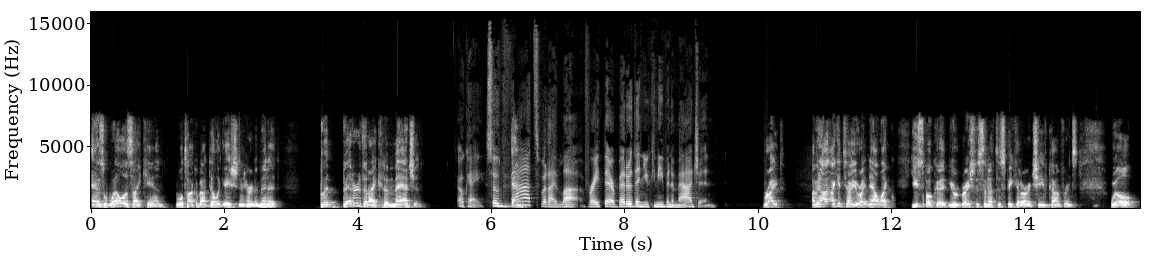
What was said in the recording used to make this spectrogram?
as well as I can. We'll talk about delegation here in a minute, but better than I could imagine. Okay. So that's and, what I love right there. Better than you can even imagine. Right. I mean, I, I, can tell you right now, like you spoke at, you were gracious enough to speak at our Achieve conference. Well,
